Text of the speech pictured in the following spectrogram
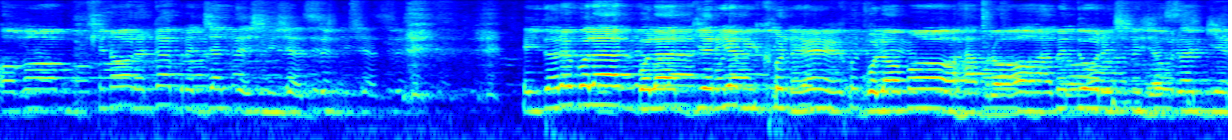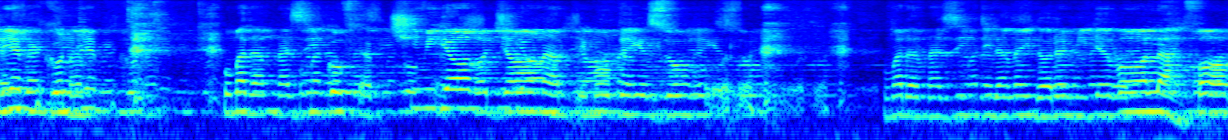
آقام کنار قبر جدش نشسته. ای داره بلند بلند گریه می‌کنه. غلاما همراه همه دورش نشستن گریه می‌کنه اومدم نزدیک گفتم چی میگه آقا جانم؟ این موقع زور اومدم نزدیک دیدم ای داره میگه وا لحفا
